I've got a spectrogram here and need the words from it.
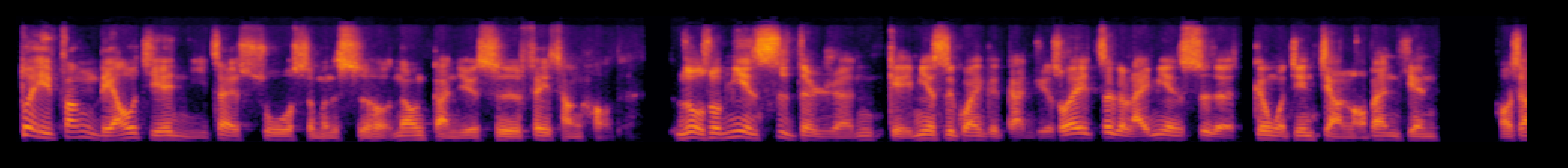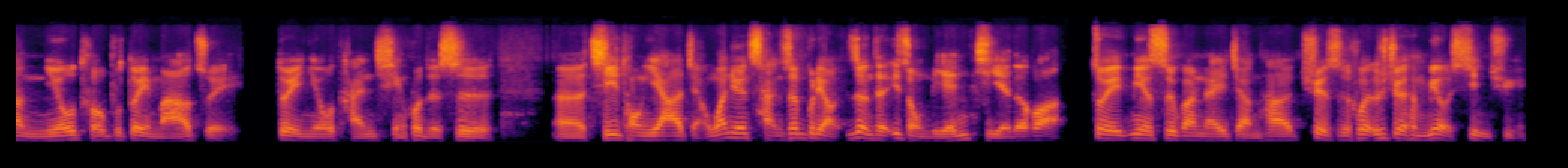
对方了解你在说什么的时候，那种感觉是非常好的。如果说面试的人给面试官一个感觉，说，哎，这个来面试的跟我今天讲老半天，好像牛头不对马嘴，对牛弹琴，或者是呃鸡同鸭讲，完全产生不了任何一种连结的话，对面试官来讲，他确实会觉得很没有兴趣。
